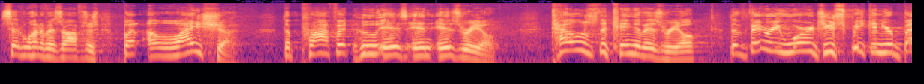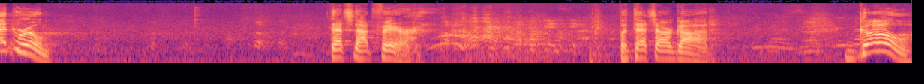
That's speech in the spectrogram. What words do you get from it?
said one of his officers, but Elisha, the prophet who is in Israel, tells the king of Israel the very words you speak in your bedroom. That's not fair. but that's our God. Go.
